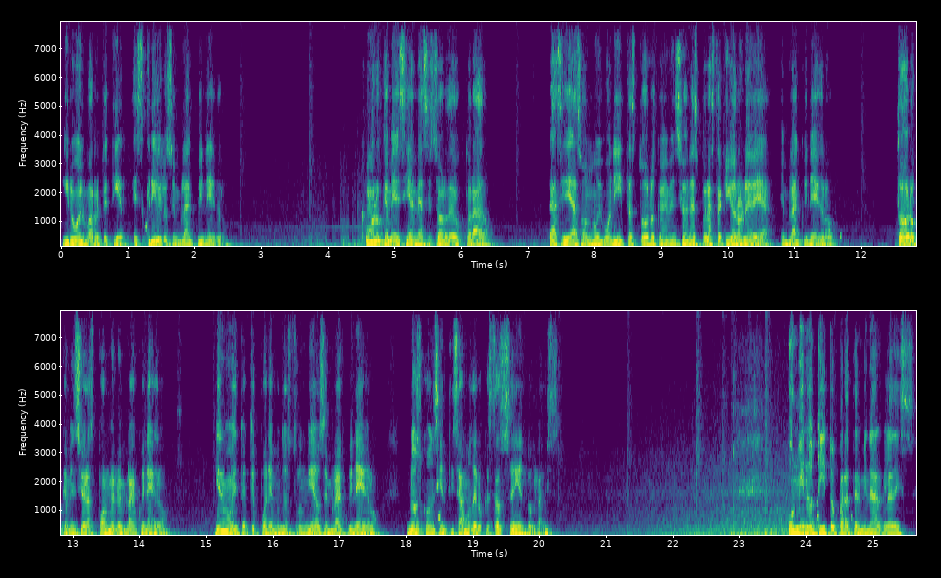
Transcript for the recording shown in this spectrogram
y lo vuelvo a repetir, escríbelos en blanco y negro. Como lo que me decía mi asesor de doctorado, las ideas son muy bonitas, todo lo que me mencionas, pero hasta que yo no le vea en blanco y negro, todo lo que mencionas, pónmelo en blanco y negro. Y en el momento en que ponemos nuestros miedos en blanco y negro, nos concientizamos de lo que está sucediendo, Gladys. Un minutito para terminar, Gladys.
